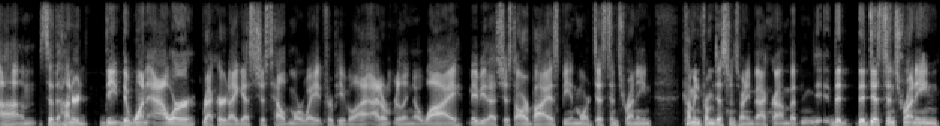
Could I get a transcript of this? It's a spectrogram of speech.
Um, so the 100 the the 1 hour record I guess just held more weight for people. I, I don't really know why. Maybe that's just our bias being more distance running coming from distance running background, but the the distance running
